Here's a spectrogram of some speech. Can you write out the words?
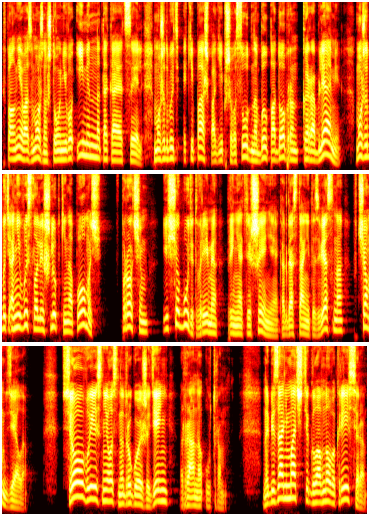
вполне возможно, что у него именно такая цель. Может быть, экипаж погибшего судна был подобран кораблями? Может быть, они выслали шлюпки на помощь? Впрочем, еще будет время принять решение, когда станет известно, в чем дело. Все выяснилось на другой же день, рано утром. На бизань-мачте головного крейсера,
